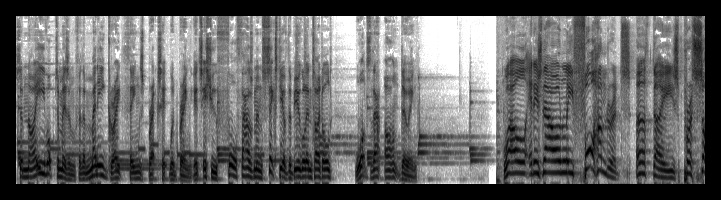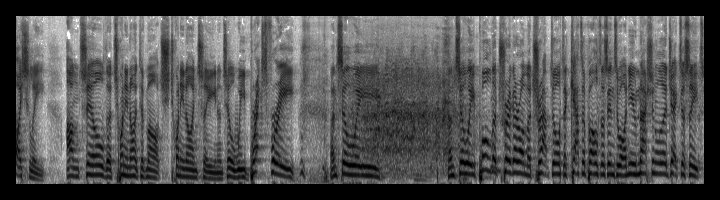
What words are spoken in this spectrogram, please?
some naive optimism for the many great things Brexit would bring. It's issue 4060 of the Bugle entitled What's That Aunt Doing? Well, it is now only 400 Earth days precisely until the 29th of March 2019, until we Brex free, until we. Until we pull the trigger on the trapdoor to catapult us into our new national ejector seat,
